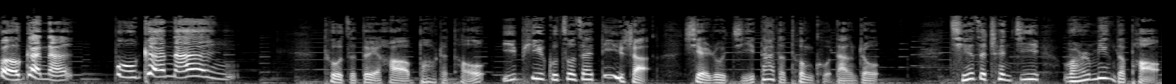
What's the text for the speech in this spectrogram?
不可能，不可能！兔子对号抱着头，一屁股坐在地上，陷入极大的痛苦当中。茄子趁机玩命的跑，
